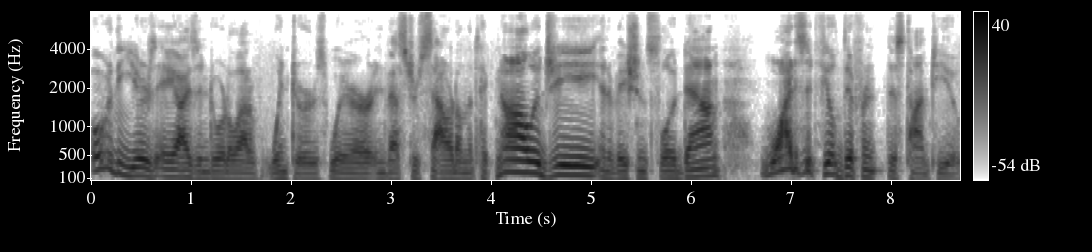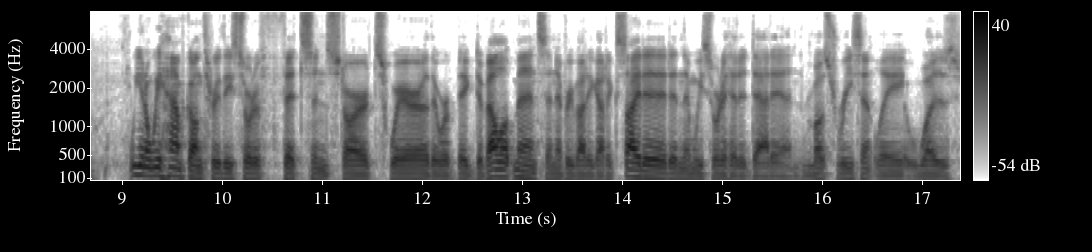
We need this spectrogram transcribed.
over the years, AI has endured a lot of winters where investors soured on the technology, innovation slowed down. Why does it feel different this time to you? You know, we have gone through these sort of fits and starts where there were big developments and everybody got excited, and then we sort of hit a dead end. Most recently was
